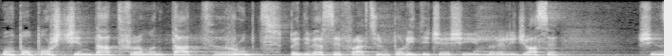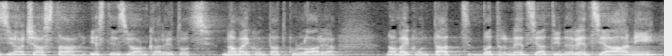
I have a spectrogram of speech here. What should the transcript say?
un popor scindat, frământat, rupt pe diverse fracțiuni politice și religioase. Și în ziua aceasta este ziua în care toți, n-am mai contat culoarea, n-a mai contat bătrânețea, tinerețea, anii,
